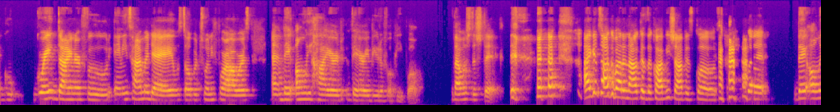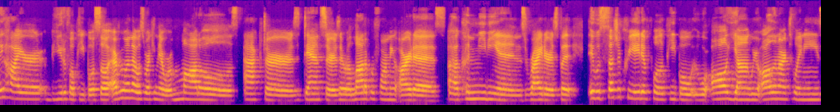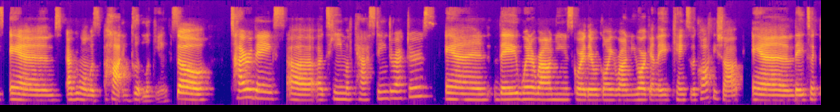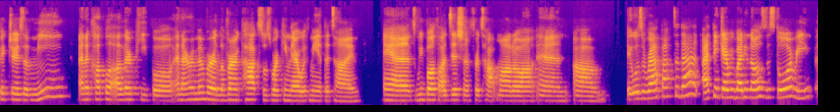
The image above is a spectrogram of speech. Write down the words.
great diner food any time of day. It was open 24 hours and they only hired very beautiful people. That was the shtick. I can talk about it now because the coffee shop is closed. but they only hire beautiful people. So everyone that was working there were models, actors, dancers. There were a lot of performing artists, uh, comedians, writers. But it was such a creative pool of people. We were all young. We were all in our 20s, and everyone was hot and good looking. So Tyra Banks, uh, a team of casting directors, and they went around Union Square. They were going around New York and they came to the coffee shop and they took pictures of me and a couple of other people. And I remember Laverne Cox was working there with me at the time. And we both auditioned for Top Model. And um, it was a wrap after that. I think everybody knows the story.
